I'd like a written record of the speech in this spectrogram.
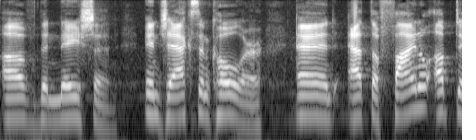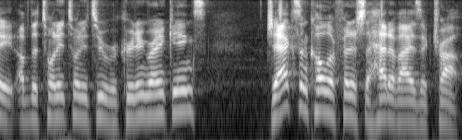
of the nation in Jaxon Kohler. And at the final update of the 2022 recruiting rankings, Jaxon Kohler finished ahead of Isaac Traudt.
